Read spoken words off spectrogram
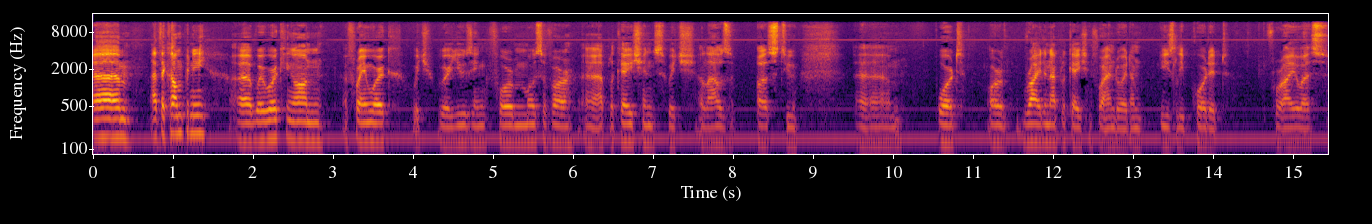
Um, at the company, uh, we're working on a framework which we're using for most of our uh, applications, which allows us to um, port or write an application for Android and easily port it for iOS,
